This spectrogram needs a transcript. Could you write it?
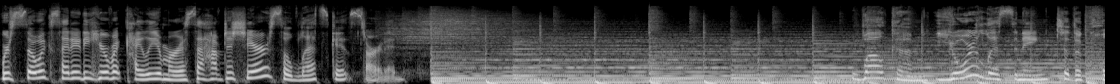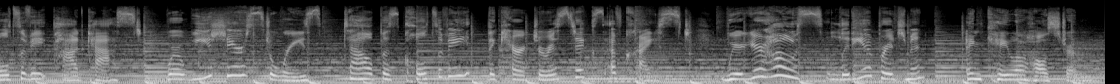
We're so excited to hear what Kylie and Marisa have to share, so let's get started. Welcome. You're listening to the Cultivate podcast, where we share stories to help us cultivate the characteristics of Christ. We're your hosts, Lydia Bridgman and Kayla Hallstrom.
